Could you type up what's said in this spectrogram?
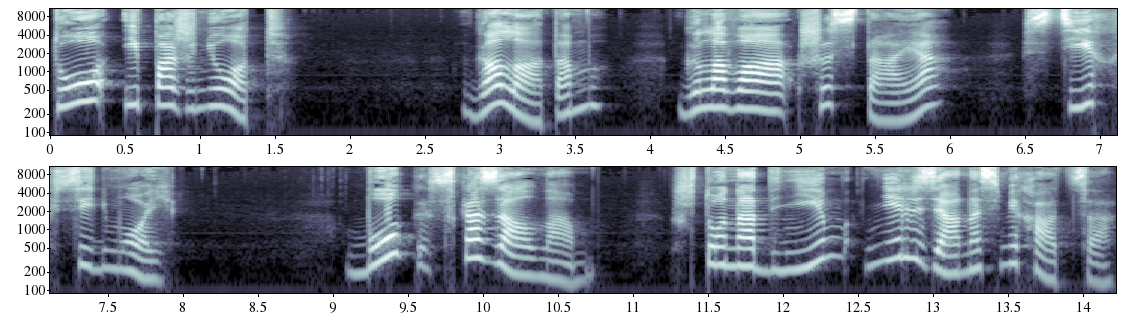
то и пожнет. Галатам, глава 6, стих 7. Бог сказал нам, что над ним нельзя насмехаться.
